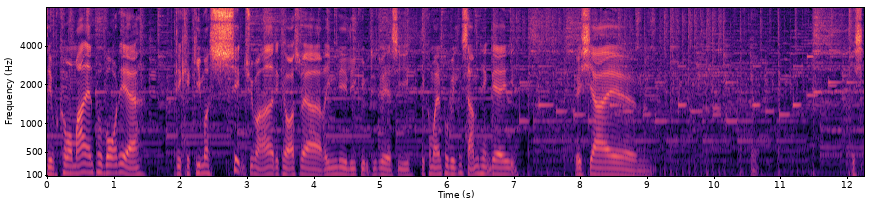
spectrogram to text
Det kommer meget an på, hvor det er. Det kan give mig sindssygt meget, og det kan også være rimelig ligegyldigt, vil jeg sige. Det kommer an på, hvilken sammenhæng det er i. Hvis jeg... Øh. Hvis,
